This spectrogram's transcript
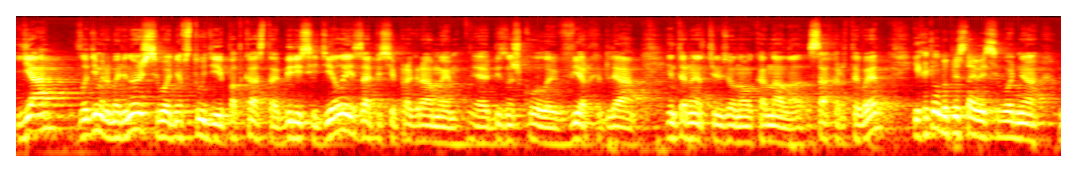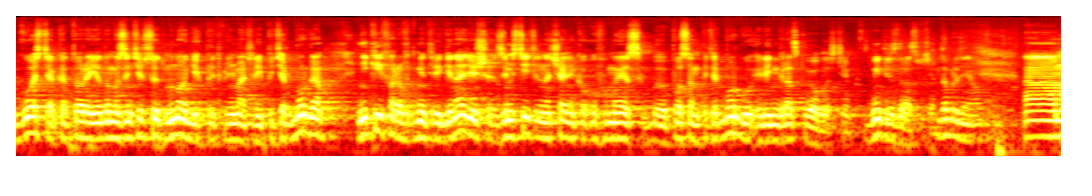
Я, Владимир Маринович, сегодня в студии подкаста «Берись и делай», записи программы э, бизнес-школы «Вверх» для интернет-телевизионного канала «Сахар ТВ». И хотел бы представить сегодня гостя, который, я думаю, заинтересует многих предпринимателей Петербурга, Никифоров Дмитрий Геннадьевич, заместитель начальника УФМС по Санкт-Петербургу и Ленинградской области. Дмитрий, здравствуйте. Добрый день. А,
